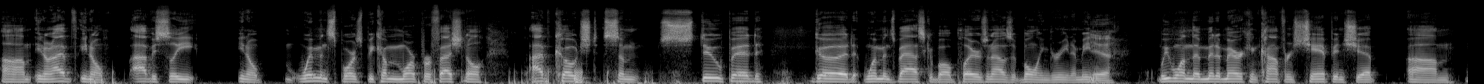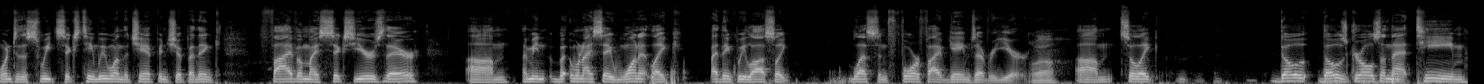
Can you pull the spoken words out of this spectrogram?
um you know i've you know obviously you know women's sports becoming more professional i've coached some stupid good women's basketball players when i was at bowling green i mean Yeah. we won the mid-american conference championship um, went to the sweet 16 we won the championship i think five of my six years there um, i mean but when i say won it like i think we lost like less than four or five games every year Wow. um, so like those those girls on that team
